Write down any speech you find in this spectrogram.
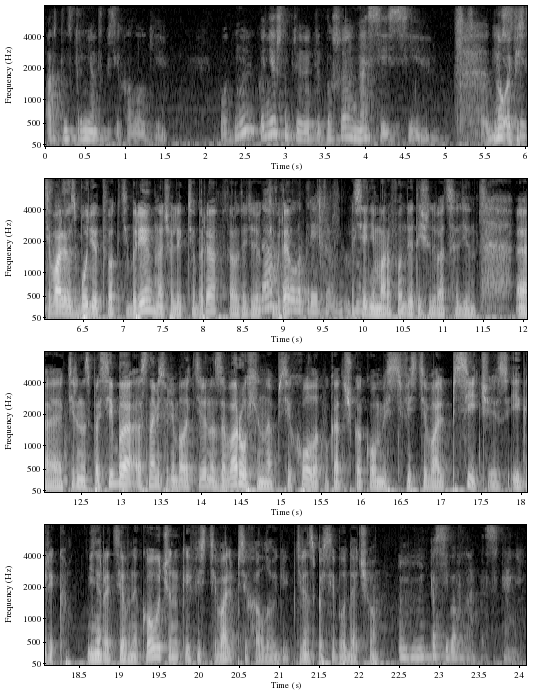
арт-инструмент в психологии. Вот. Ну и, конечно, приглашаю на сессии. Ну, а фестиваль у вас будет в октябре, в начале октября, 2-3 да, октября. 2-3. Осенний марафон 2021. Э, Екатерина, спасибо. С нами сегодня была Екатерина Заварухина, психолог, vk.com, фестиваль ПСИ через Y, генеративный коучинг и фестиваль психологии. Екатерина, спасибо, удачи вам. Угу, спасибо, Влад, до свидания.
